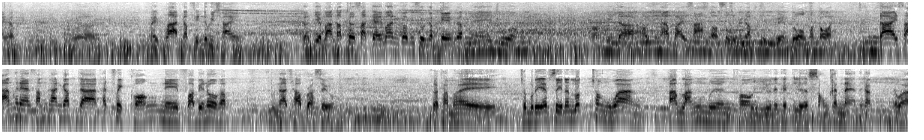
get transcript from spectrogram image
นะครับไม่พลาดครับสินทวิชัยยอดเยี่ยมมากครับเธอสักใจมั่นก็มีส่วนกับเกมครับในช่วงก่อนที่จะเอาชนะไป 3 ต่อ 0 นะครับถูกเปลี่ยนตัวออกมาก่อน ได้ 3 คะแนนสำคัญครับจากแฮตทริกของเนฟาเบโนครับศูนย์หน้าชาวบราซิล ก็ทำให้ชมบุรี FC นั้นลดช่องว่างตามหลังเมืองทองยูไนเต็ดเหลือ 2 คะแนนนะครับ แต่ว่า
